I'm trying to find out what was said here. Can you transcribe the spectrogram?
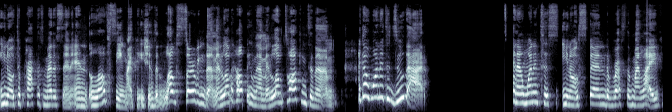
you know, to practice medicine and love seeing my patients and love serving them and love helping them and love talking to them. Like I wanted to do that. And I wanted to, you know, spend the rest of my life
